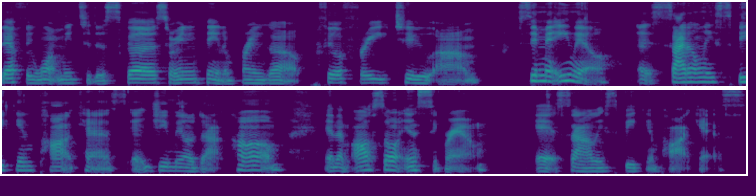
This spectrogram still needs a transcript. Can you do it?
definitely want me to discuss or anything to bring up, feel free to um send me an email at silently speaking podcast at gmail.com. And I'm also on Instagram at silently speaking podcast.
